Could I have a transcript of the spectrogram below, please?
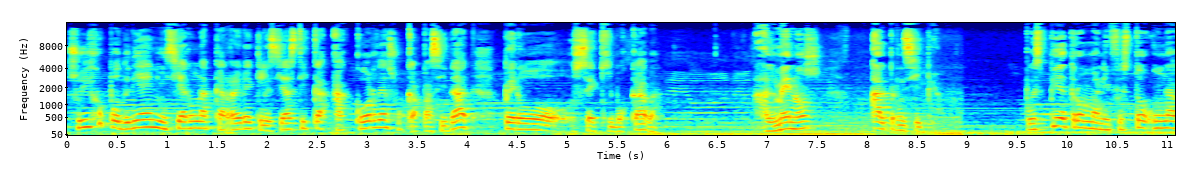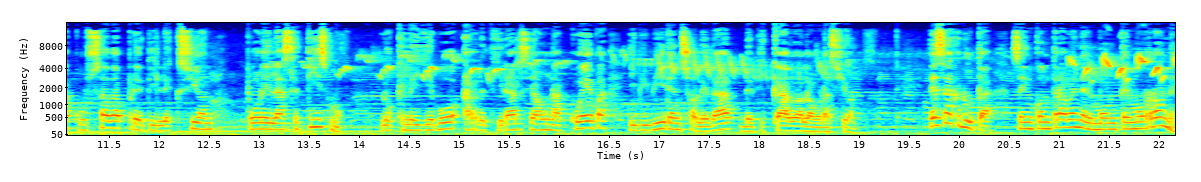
su hijo podría iniciar una carrera eclesiástica acorde a su capacidad, pero se equivocaba al menos al principio, pues Pietro manifestó una acusada predilección por el ascetismo, lo que le llevó a retirarse a una cueva y vivir en soledad dedicado a la oración. Esa gruta se encontraba en el monte Morrone,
